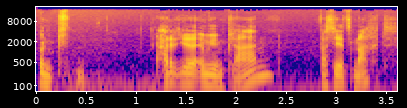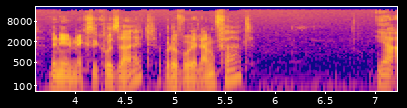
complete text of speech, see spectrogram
Und hattet ihr da irgendwie einen Plan, was ihr jetzt macht, wenn ihr in Mexiko seid oder wo ihr langfahrt? Ja,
